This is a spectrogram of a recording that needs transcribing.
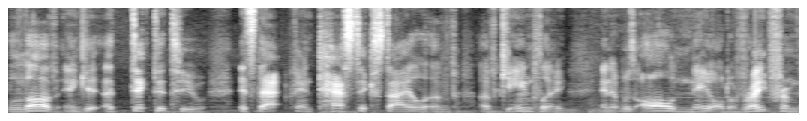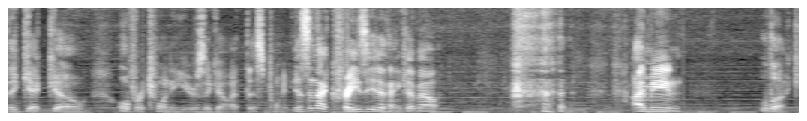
love and get addicted to. It's that fantastic style of, of gameplay, and it was all nailed right from the get go over 20 years ago at this point. Isn't that crazy to think about? I mean, look,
